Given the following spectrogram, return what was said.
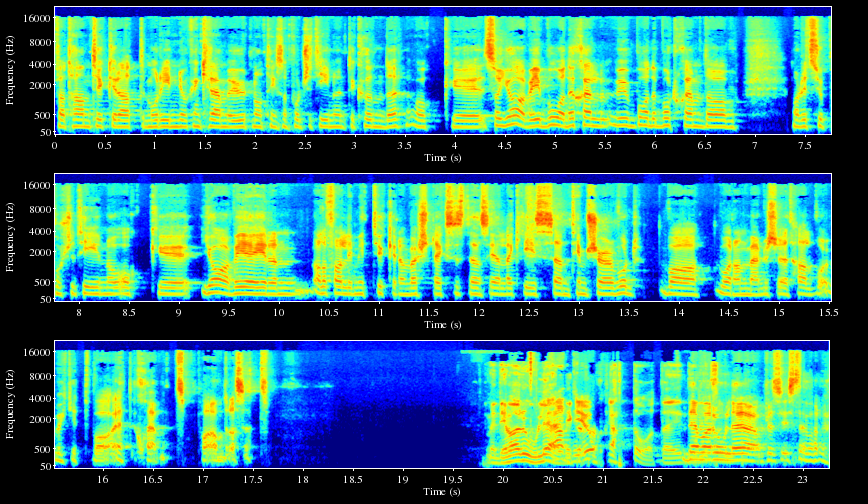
För att han tycker att Mourinho kan kräma ut någonting som Pochettino inte kunde. Och, eh, så ja, vi är både, själv, vi är både bortskämda av Maurizio Pochettino och eh, ja, vi är i den, i alla fall i mitt tycke, den värsta existentiella krisen. Tim Sherwood var vår manager ett halvår, vilket var ett skämt på andra sätt. Men det var roligare, det kan man skratta åt. Det, det, det var liksom... roligare, ja precis. Det var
